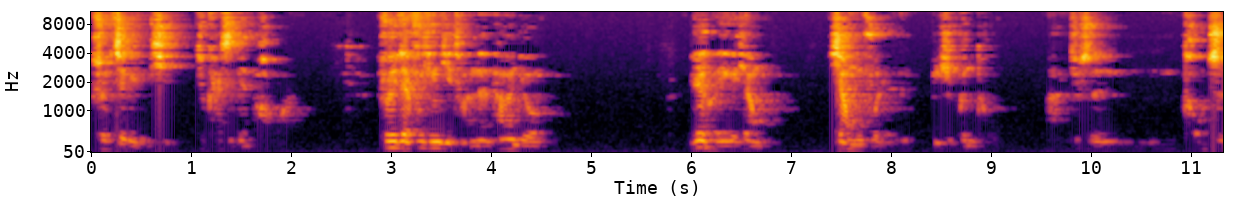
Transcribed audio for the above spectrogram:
所以这个游戏就开始变得好玩。所以在复兴集团呢，他们就任何一个项目，项目负责人必须跟投啊，就是投资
